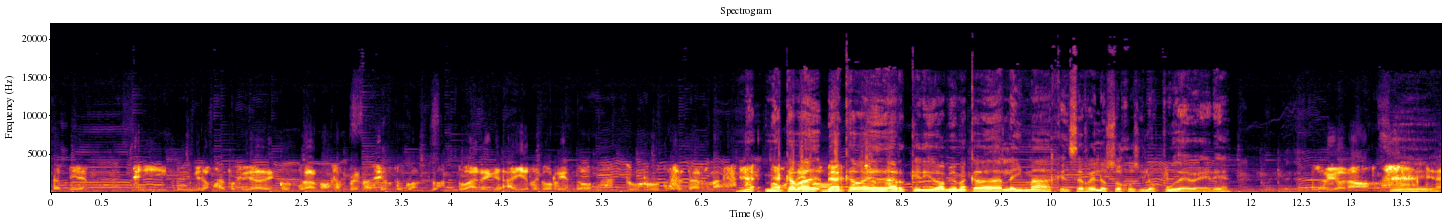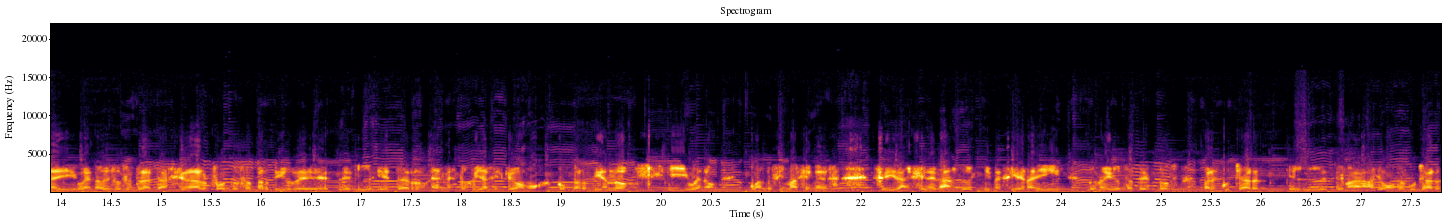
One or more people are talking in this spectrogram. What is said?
también tuviéramos la posibilidad de encontrarnos en pleno desierto con los Tuareg ahí recorriendo sus rutas eternas. Me, me acaba, de, me acaba de dar, querido amigo, me acaba de dar la imagen, cerré los ojos y los pude ver, ¿eh? Bien ahí, bueno, de eso se trata, generar fotos a partir de, del éter en estos viajes que vamos compartiendo. Y bueno, cuántas imágenes se irán generando y quienes siguen ahí con oídos atentos para escuchar el tema que vamos a escuchar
